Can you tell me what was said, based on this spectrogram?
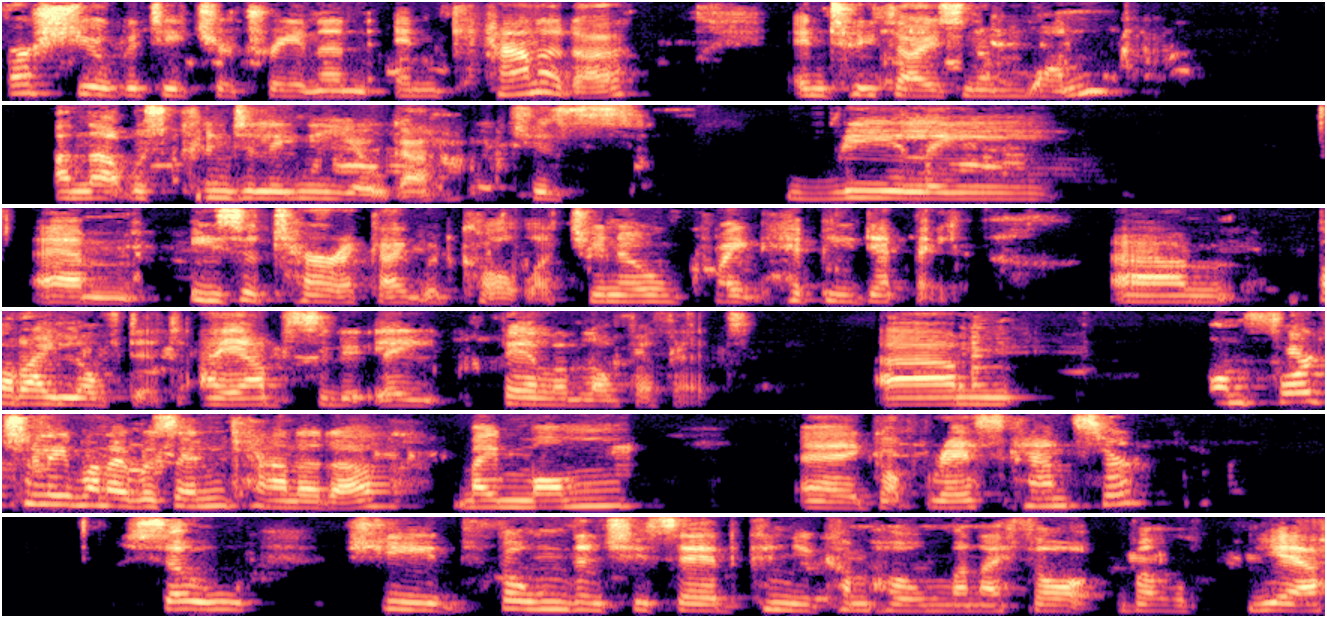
first yoga teacher training in Canada in 2001, and that was Kundalini Yoga, which is really um, esoteric, I would call it, you know, quite hippy dippy. Um, but I loved it. I absolutely fell in love with it. Um, unfortunately, when I was in Canada, my mum uh, got breast cancer. So she phoned and she said, Can you come home? And I thought, Well, yeah.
